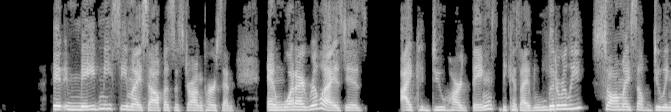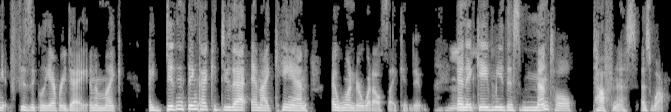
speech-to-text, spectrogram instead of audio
It made me see myself as a strong person. And what I realized is I could do hard things because I literally saw myself doing it physically every day. And I'm like, I didn't think I could do that and I can. I wonder what else I can do. Mm-hmm. And it gave me this mental toughness as well.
